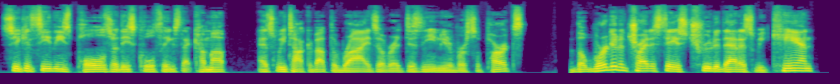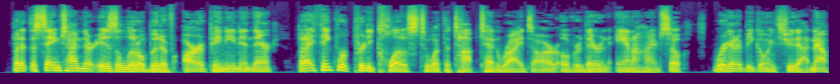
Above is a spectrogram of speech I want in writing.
So you can see these polls or these cool things that come up as we talk about the rides over at Disney and Universal parks. But we're going to try to stay as true to that as we can. But at the same time, there is a little bit of our opinion in there. But I think we're pretty close to what the top 10 rides are over there in Anaheim. So we're going to be going through that. Now,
